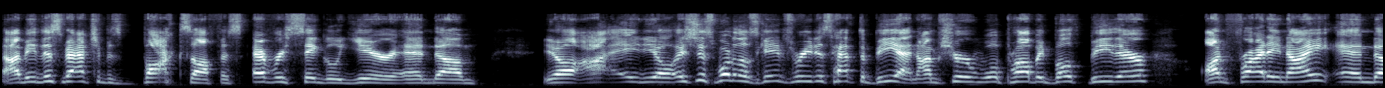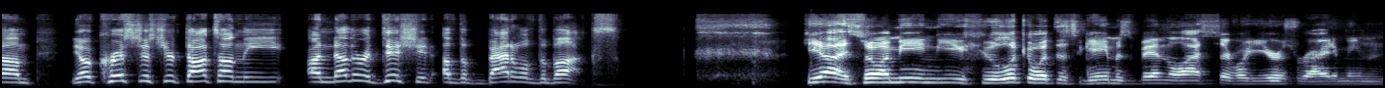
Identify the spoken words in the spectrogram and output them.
I mean, this matchup is box office every single year, and um, you know, I, you know, it's just one of those games where you just have to be at, and I'm sure we'll probably both be there on Friday night. And um, you know, Chris, just your thoughts on the another edition of the Battle of the Bucks. Yeah, so I mean, you, you look at what this game has been the last several years, right? I mean,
